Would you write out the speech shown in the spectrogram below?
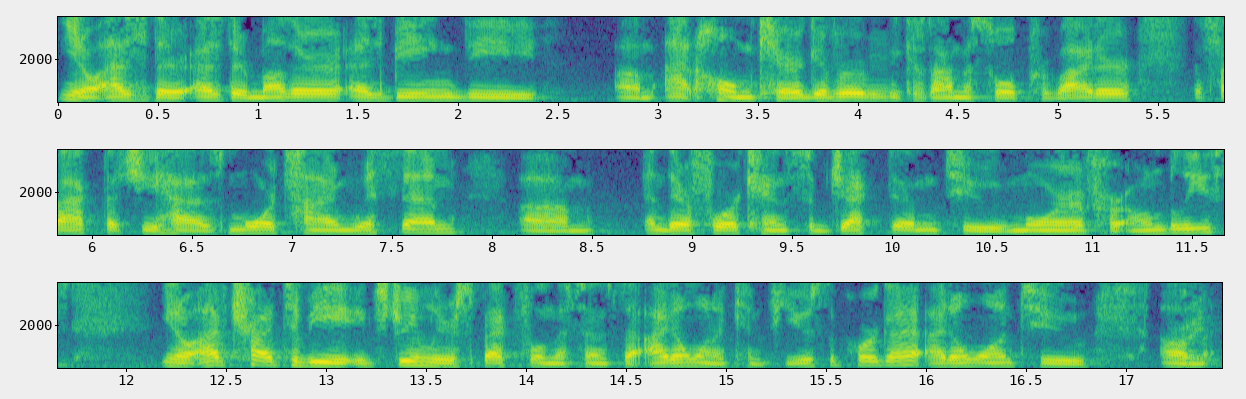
you know, as their as their mother, as being the um, at home caregiver because I'm a sole provider. The fact that she has more time with them um, and therefore can subject them to more of her own beliefs you know, I've tried to be extremely respectful in the sense that I don't want to confuse the poor guy. I don't want to um, right.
